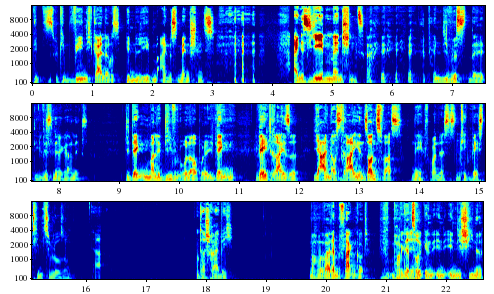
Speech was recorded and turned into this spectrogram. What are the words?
gibt, gibt, wenig Geileres im Leben eines Menschen. Eines jeden Menschen. Wenn die wüssten, ey, die wissen ja gar nichts. Die denken Maledivenurlaub oder die denken Weltreise, ja in Australien, sonst was. Nee, Freunde, es ist eine Kickbase-Teamzulosung. Ja. Unterschreibe ich. Machen wir weiter mit Flankengott. Mal wieder Bitte. zurück in, in, in die Schiene.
